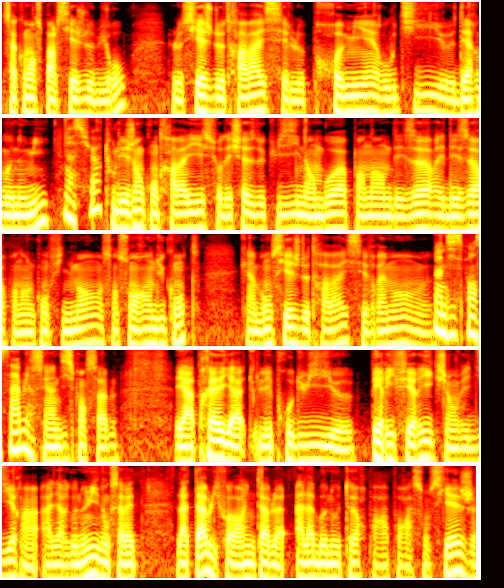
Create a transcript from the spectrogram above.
Ça commence par le siège de bureau. Le siège de travail, c'est le premier outil euh, d'ergonomie. Bien sûr. Tous les gens qui ont travaillé sur des chaises de cuisine en bois pendant des heures et des heures pendant le confinement s'en sont rendus compte qu'un bon siège de travail, c'est vraiment... Euh, indispensable. C'est indispensable. Et après, il y a les produits euh, périphériques, j'ai envie de dire, à, l'ergonomie. Donc ça va être la table, il faut avoir une table à la bonne hauteur par rapport à son siège.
